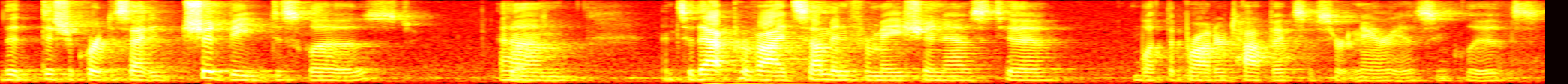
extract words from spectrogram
the district court decided should be disclosed. Um, And so that provides some information as to what the broader topics of certain areas includes.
